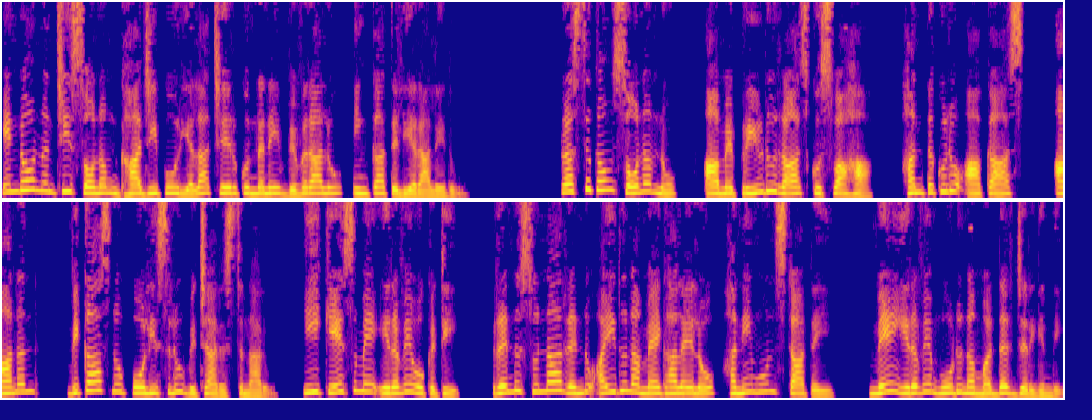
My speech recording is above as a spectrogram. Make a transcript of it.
ఇండోర్ నుంచి సోనం ఘాజీపూర్ ఎలా చేరుకుందనే వివరాలు ఇంకా తెలియరాలేదు. ప్రస్తుతం సోనంను ఆమె ప్రియుడు రాజ్ కుస్వాహా హంతకులు ఆకాశ్ ఆనంద్ వికాస్ను పోలీసులు విచారిస్తున్నారు. ఈ కేసు మే ఇరవై ఒకటి రెండు సున్నా రెండు ఐదున మేఘాలయలో హనీమూన్ స్టార్ట్ అయి మే ఇరవై మూడున మర్డర్ జరిగింది.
